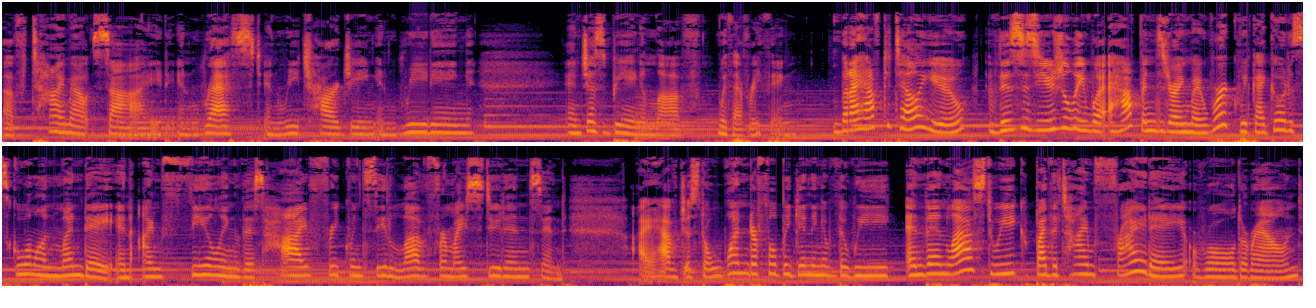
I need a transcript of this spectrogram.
of time outside and rest and recharging and reading and just being in love with everything. But I have to tell you, this is usually what happens during my work week. I go to school on Monday and I'm feeling this high frequency love for my students and I have just a wonderful beginning of the week. And then last week, by the time Friday rolled around,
